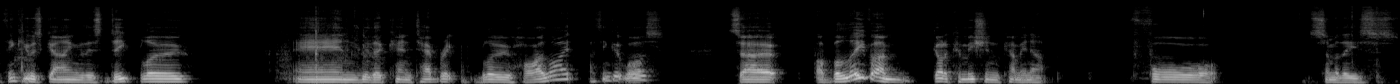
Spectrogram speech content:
I think he was going with this deep blue and with a Cantabric blue highlight, I think it was. So I believe I've got a commission coming up for some of these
